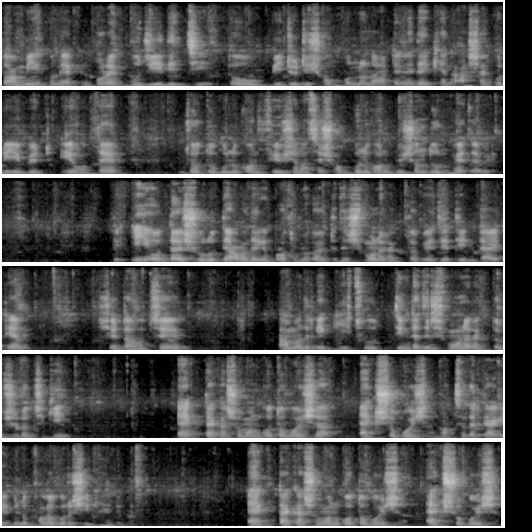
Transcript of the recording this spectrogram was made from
তো আমি এখন একের পর এক বুঝিয়ে দিচ্ছি। তো ভিডিওটি সম্পূর্ণ না টেনে দেখেন, আশা করি এই অধ্যায়ের যতগুলো কনফিউশন আছে, সবগুলো কনফিউশন দূর হয়ে যাবে। তো এই অধ্যায়ের শুরুতে আমাদেরকে প্রথমে কয়েকটা জিনিস মনে রাখতে হবে, যে তিনটা আইটেম সেটা হচ্ছে আমাদেরকে কিছু, তিনটা জিনিস মনে রাখতে হবে, সেটা হচ্ছে কি? এক টাকা সমান কত পয়সা? একশো পয়সা। বাচ্চাদেরকে আগে এগুলো ভালো করে শিখিয়ে দেবে। এক টাকা সমান কত পয়সা? একশো পয়সা।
